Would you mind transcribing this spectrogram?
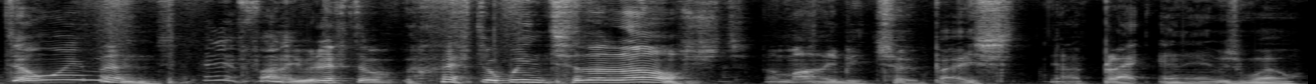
diamond. Isn't it funny? We left the left the win to the last. That might only be two, but it's you know, black in it as well.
